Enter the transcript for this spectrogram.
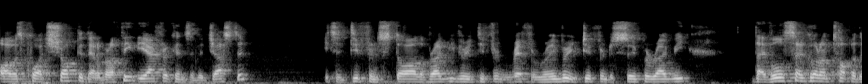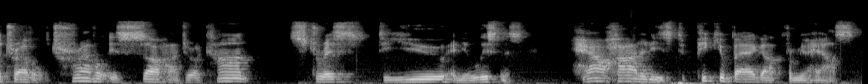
I was quite shocked at that. But I think the Africans have adjusted. It's a different style of rugby, very different refereeing, very different to Super Rugby. They've also got on top of the travel. Travel is so hard. I can't stress to you and your listeners how hard it is to pick your bag up from your house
